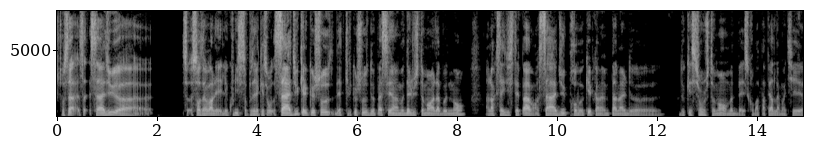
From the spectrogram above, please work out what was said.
Je trouve ça, ça, a dû, sans avoir les, coulisses, sans poser la question, ça a dû quelque chose d'être quelque chose de passer à un modèle justement à l'abonnement, alors que ça n'existait pas avant. Ça a dû provoquer quand même pas mal de, questions justement en mode bah, est-ce qu'on va pas perdre la moitié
